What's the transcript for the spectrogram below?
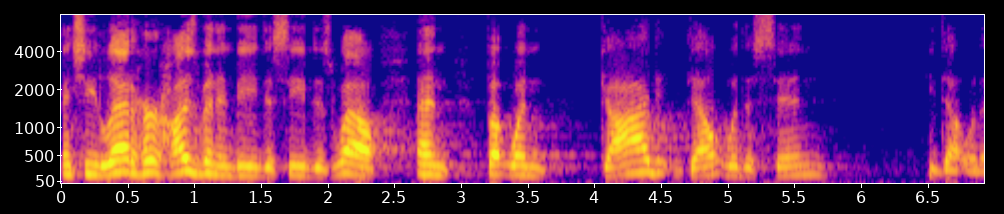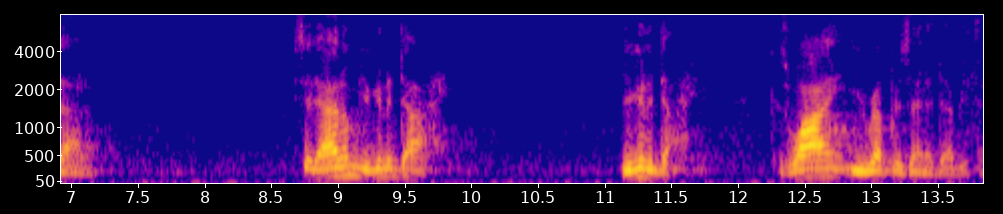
and she led her husband in being deceived as well. And but when God dealt with the sin, he dealt with Adam. He said, Adam, you're going to die. You're going to die. Because why? You represented everything.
